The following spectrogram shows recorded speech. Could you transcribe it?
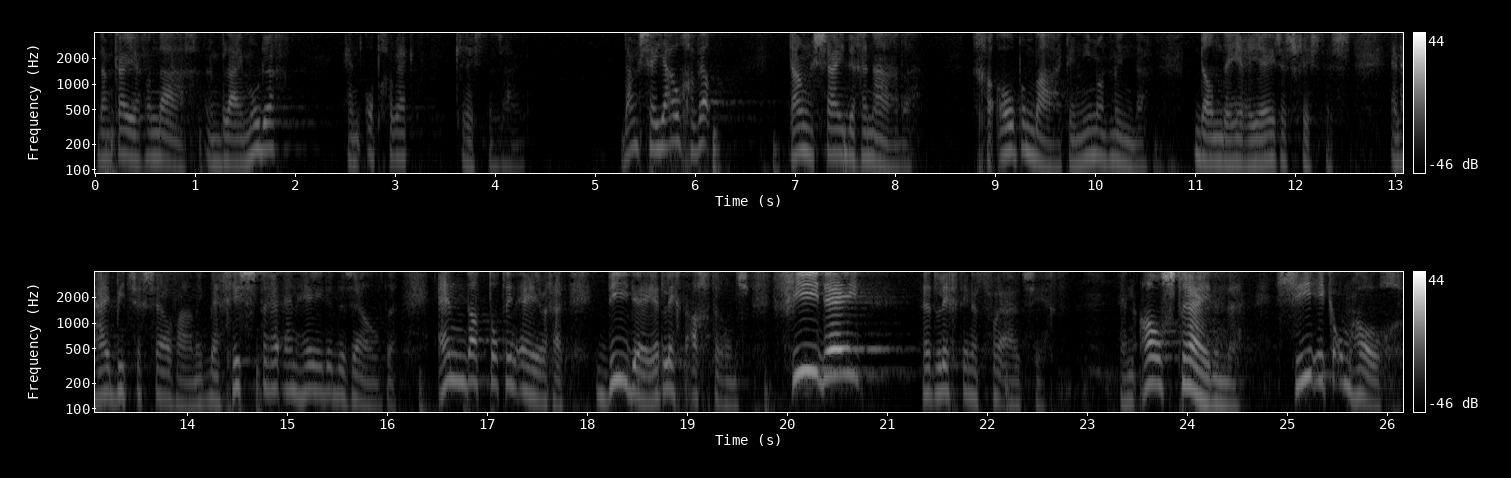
dan kan je vandaag een blijmoedig en opgewekt christen zijn. Dankzij jouw geweld, dankzij de genade, geopenbaard in niemand minder dan de Heer Jezus Christus. En hij biedt zichzelf aan. Ik ben gisteren en heden dezelfde. En dat tot in eeuwigheid. Die day, het ligt achter ons. Fide, het ligt in het vooruitzicht. En al strijdende zie ik omhoog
